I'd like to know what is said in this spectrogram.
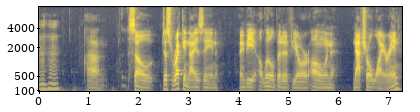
mm-hmm. um, so just recognizing maybe a little bit of your own natural wiring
